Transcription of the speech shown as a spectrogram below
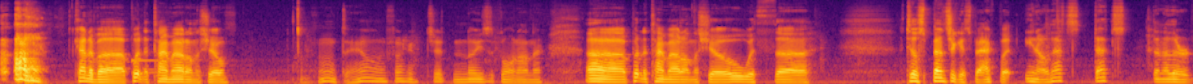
kind of uh, putting a timeout on the show. What the hell? Fucking shit noise is going on there. Uh, putting a timeout on the show with uh, until Spencer gets back, but you know that's that's another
